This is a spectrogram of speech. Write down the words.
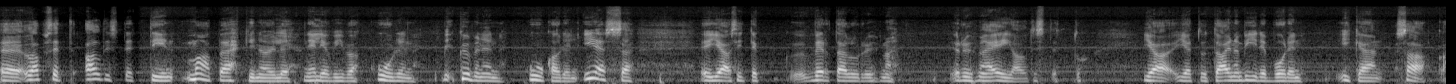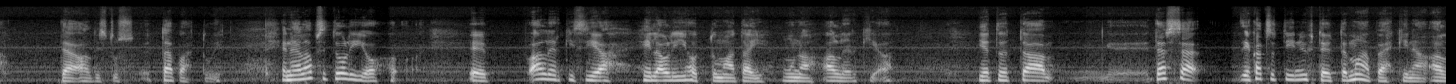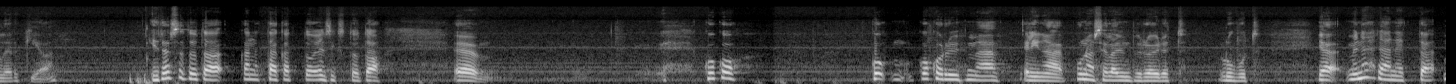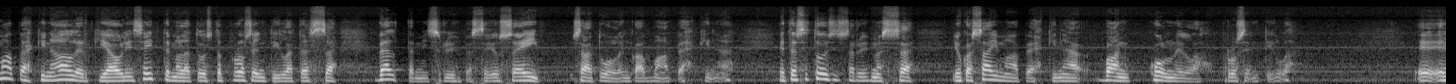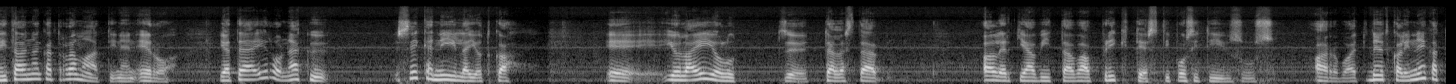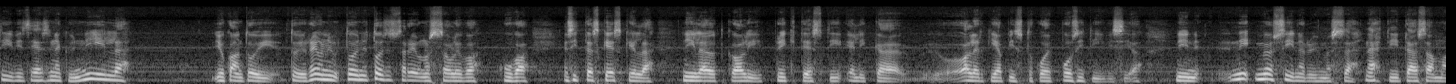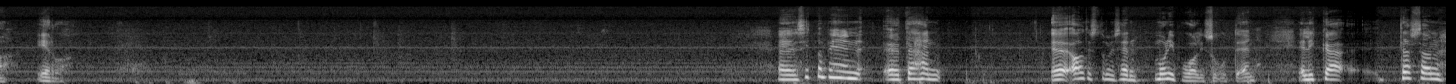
eh, lapset altistettiin maapähkinöille 4-10 kuukauden iässä ja sitten vertailuryhmä ryhmää ei altistettu ja, ja tota, aina viiden vuoden ikään saakka tämä altistus tapahtui. Ja nämä lapset oli jo allergisia, heillä oli ihottumaa tai muna-allergiaa. Ja tota, tässä ja katsottiin yhteyttä maapähkinäallergiaan. Ja tässä tota, kannattaa katsoa ensiksi tota, ö, koko, ko, koko ryhmää, eli nämä punaisella ympyröidyt luvut. Ja me nähdään, että maapähkinäallergia oli 17 prosentilla tässä välttämisryhmässä, jossa ei saatu ollenkaan maapähkinää. Ja tässä toisessa ryhmässä joka sai maapähkinää vain kolmella prosentilla. E, eli tämä on aika dramaattinen ero. Ja tämä ero näkyy sekä niillä, jotka, e, joilla ei ollut e, tällaista allergiaa viittaavaa prick-testi positiivisuusarvoa. Että ne, jotka oli negatiivisia, se näkyy niillä, joka on toi, toi reuni, toi, toisessa reunassa oleva kuva. Ja sitten tässä keskellä niillä, jotka oli prick-testi, eli allergiapistokoe positiivisia, niin, niin myös siinä ryhmässä nähtiin tämä sama ero. Sitten mä menen tähän altistumisen monipuolisuuteen. Eli tässä on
